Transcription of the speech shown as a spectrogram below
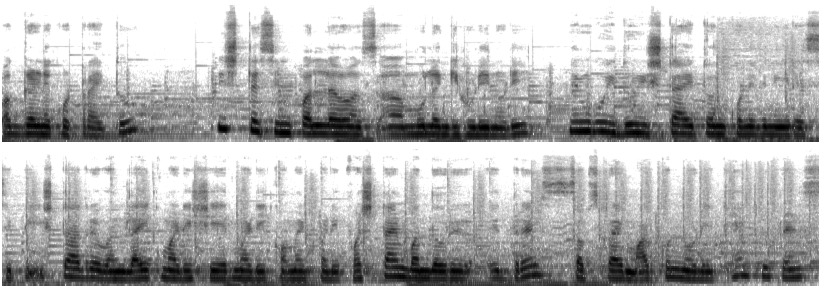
ಒಗ್ಗರಣೆ ಕೊಟ್ಟರಾಯಿತು ಇಷ್ಟೇ ಸಿಂಪಲ್ ಮೂಲಂಗಿ ಹುಳಿ ನೋಡಿ. ನಿಮಗೂ ಇದು ಇಷ್ಟ ಆಯಿತು ಅಂದ್ಕೊಂಡಿದ್ದೀನಿ ಈ ರೆಸಿಪಿ. ಇಷ್ಟ ಆದರೆ ಒಂದು ಲೈಕ್ ಮಾಡಿ ಶೇರ್ ಮಾಡಿ ಕಾಮೆಂಟ್ ಮಾಡಿ. ಫಸ್ಟ್ ಟೈಮ್ ಬಂದವರು ಇದ್ದರೆ ಸಬ್ಸ್ಕ್ರೈಬ್ ಮಾಡ್ಕೊಂಡು ನೋಡಿ. ಥ್ಯಾಂಕ್ ಯು ಫ್ರೆಂಡ್ಸ್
